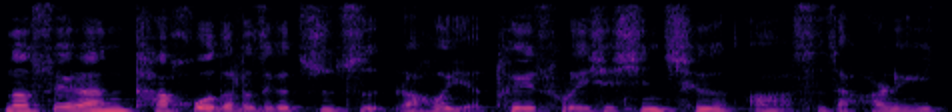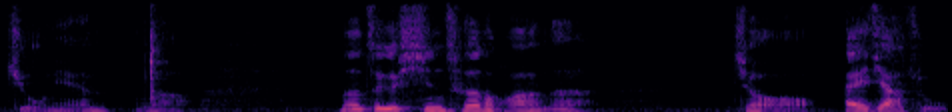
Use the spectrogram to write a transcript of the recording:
那虽然他获得了这个资质，然后也推出了一些新车啊，是在二零一九年啊。那这个新车的话呢？叫 i 家族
